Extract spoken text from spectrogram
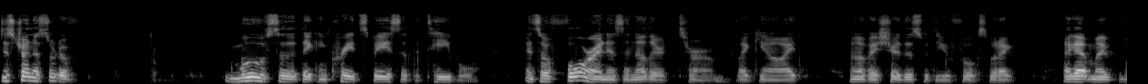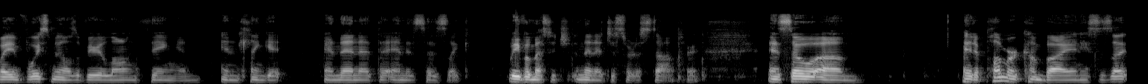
just trying to sort of move so that they can create space at the table. And so foreign is another term. Like, you know, I, I don't know if I shared this with you folks, but I, I got my, my voicemail is a very long thing in, in Tlingit. And then at the end it says like leave a message, and then it just sort of stops, right? And so um, I had a plumber come by, and he says, I, I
